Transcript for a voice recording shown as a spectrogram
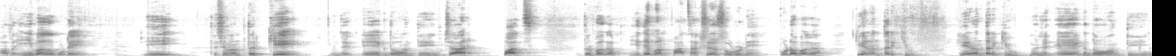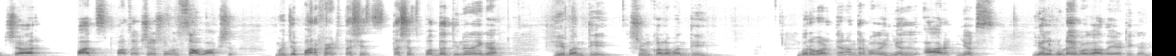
आता ई बघा कुठे? ई त्याच्यानंतर के म्हणजे एक दोन तीन चार पाच. तर बघा इथे पण पाच अक्षर सोडून ये. पुढं बघा के नंतर क्यू. के नंतर क्यू. म्हणजे एक दोन तीन चार पाच. पाच अक्षर सोडून सहावा अक्षर. म्हणजे परफेक्ट तशीच तशाच पद्धतीनं नाही का हे बनते शृंखला बनते बरोबर? त्यानंतर बघा यल आर एक्स यल कुठं आहे बघा आता या ठिकाणी?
